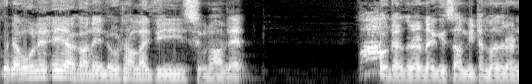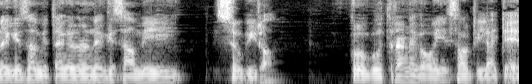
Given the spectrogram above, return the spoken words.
မနမိုးလေးအဲ့ရကနေလှုပ်ထားလိုက်ပြီဆိုတော့လေဘုဒ္ဓသရဏဂိသာမိဓမ္မသရဏဂိသာမိတန်ခါသရဏဂိသာမိ ဆိုပြီးတော့ကိုယ့်ကိုယ်သရဏဂောရေးစောက်တည်လိုက်တယ်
